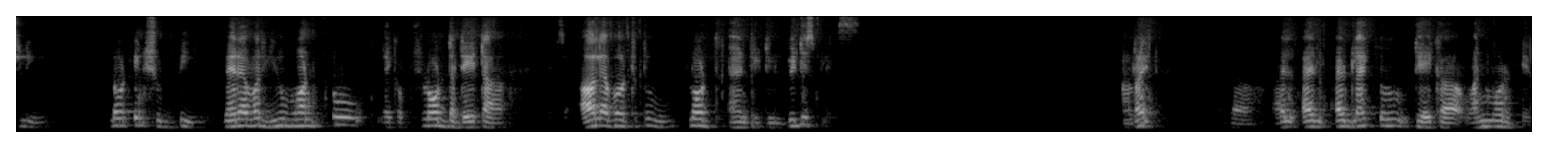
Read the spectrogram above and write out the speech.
actually floating should be wherever you want to like float the data it's all about to float and it will be displaced all right and, uh, I'll, I'll, I'd like to take uh, one more div.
